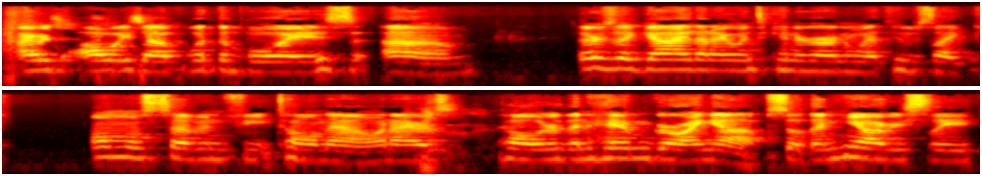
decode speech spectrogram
I was always up with the boys. Um, there's a guy that I went to kindergarten with who's like almost seven feet tall now, and I was taller than him growing up. So then he obviously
